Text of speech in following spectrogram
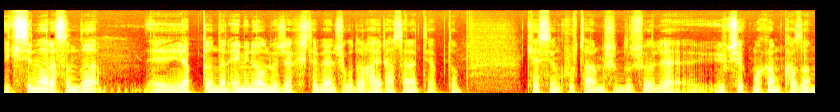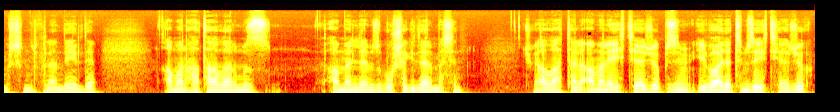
İkisinin arasında e, yaptığından emin olmayacak. İşte ben şu kadar hayır hasanet yaptım. Kesin kurtarmışımdır. Şöyle yüksek makam kazanmışımdır falan değil de aman hatalarımız amellerimizi boşa gidermesin. Çünkü Allah Teala amele ihtiyacı yok. Bizim ibadetimize ihtiyacı yok.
